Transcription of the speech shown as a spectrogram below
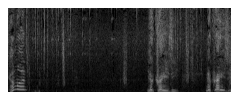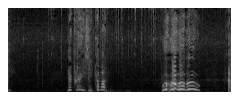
Come on. You're crazy. You're crazy. You're crazy. Come on. Woo hoo hoo hoo.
